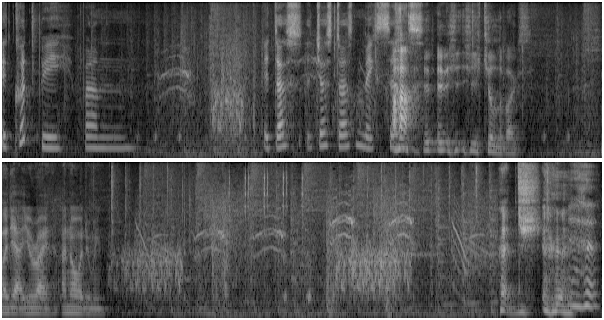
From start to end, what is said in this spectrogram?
It could be, but um, it does. It just doesn't make sense. Aha! It, it, he killed the bugs. But yeah, you're right. I know what you mean.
